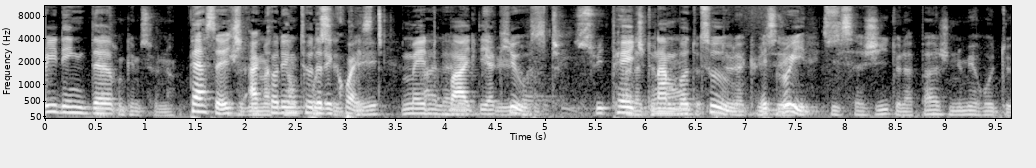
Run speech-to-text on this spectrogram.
reading the Maître Kim Soon. passage Je vais according maintenant to the procéder request made à la by the lecture accused. Suite à Page la number demande two. de It l'accusé. reads. Il s'agit de la page numéro 2.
